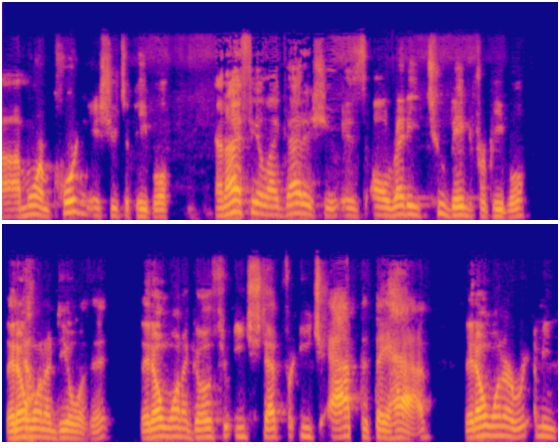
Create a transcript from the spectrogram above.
uh, a more important issue to people. And I feel like that issue is already too big for people. They don't yeah. want to deal with it. They don't want to go through each step for each app that they have. They don't want to, re- I mean,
